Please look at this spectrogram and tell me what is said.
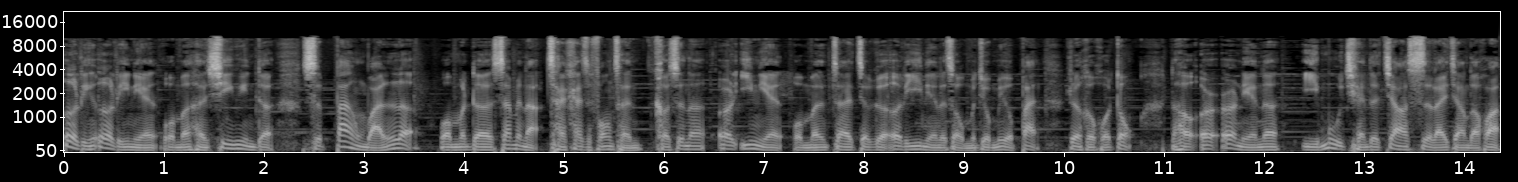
二零二零年，我们很幸运的是办完了。我们的 seminar 才开始封城，可是呢，二一年我们在这个二零一年的时候，我们就没有办任何活动。然后二二年呢，以目前的架势来讲的话，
